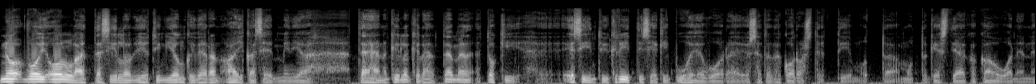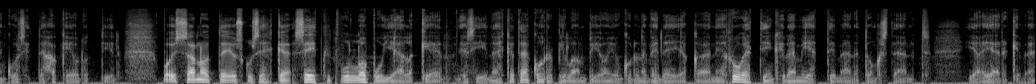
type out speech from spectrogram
No voi olla, että silloin jonkin verran aikaisemmin ja tähän kyllä, kyllä tämä toki esiintyy kriittisiäkin puheenvuoroja, joissa tätä korostettiin, mutta, mutta kesti aika kauan ennen kuin sitten hakeuduttiin. Voisi sanoa, että joskus ehkä 70-luvun lopun jälkeen, ja siinä ehkä tämä Korpilampi on jonkunlainen vedenjakaja, niin ruvettiin kyllä miettimään, että onko tämä nyt ihan järkevää.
